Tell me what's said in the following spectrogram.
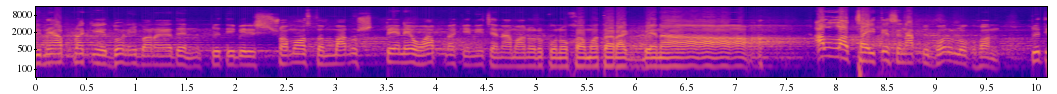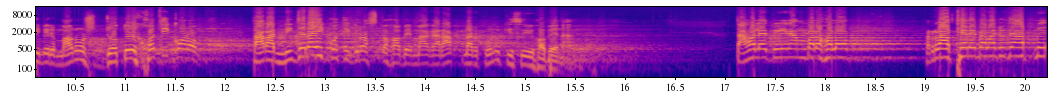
যদি আপনাকে ধনী বানায় দেন, পৃথিবীর সমস্ত মানুষ টেনেও আপনাকে নিচে নামানোর কোনো ক্ষমতা রাখবে না। আল্লাহ চাইতেছেন আপনি বড় লোক হন। পৃথিবীর মানুষ যতই ক্ষতি করক, তারা নিজেরাই ক্ষতিগ্রস্ত হবে, মাগার আপনার কোনো কিছুই হবে না। তাহলে দুই নাম্বার হলো রাতের বেলা যদি আপনি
